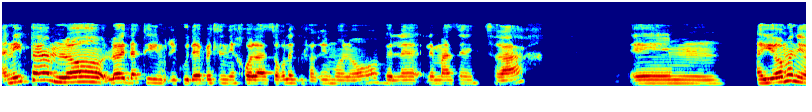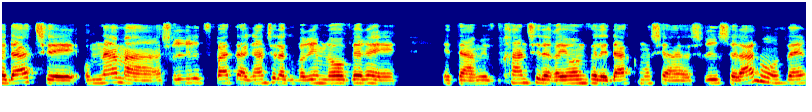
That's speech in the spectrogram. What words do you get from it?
אני פעם לא, לא ידעתי אם ריקודי בטן יכול לעזור לגברים או לא, ולמה זה נצרך. היום אני יודעת שאומנם השריר רצפת האגן של הגברים לא עובר את המבחן של הריון ולידה כמו שהשריר שלנו עובר,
